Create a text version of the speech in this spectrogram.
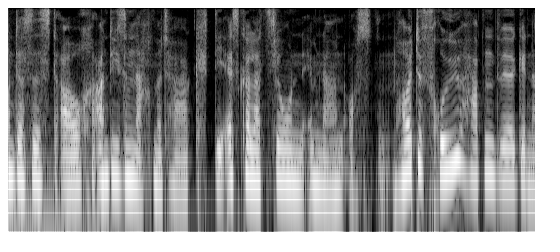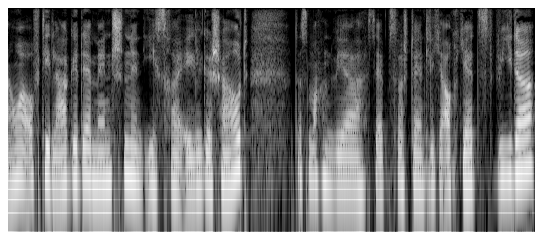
Und das ist auch an diesem Nachmittag die Eskalation im Nahen Osten. Heute früh haben wir genauer auf die Lage der Menschen in Israel geschaut. Das machen wir selbstverständlich auch jetzt wieder,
